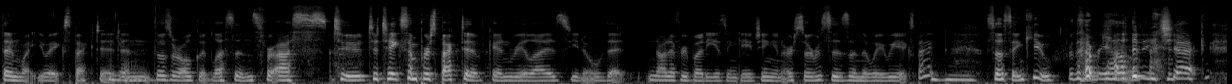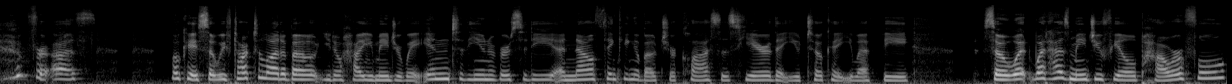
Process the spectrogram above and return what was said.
than what you expected yeah. and those are all good lessons for us to to take some perspective and realize you know that not everybody is engaging in our services in the way we expect mm-hmm. so thank you for that thank reality check for us Okay, so we've talked a lot about, you know, how you made your way into the university and now thinking about your classes here that you took at UFV. So, what, what has made you feel powerful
